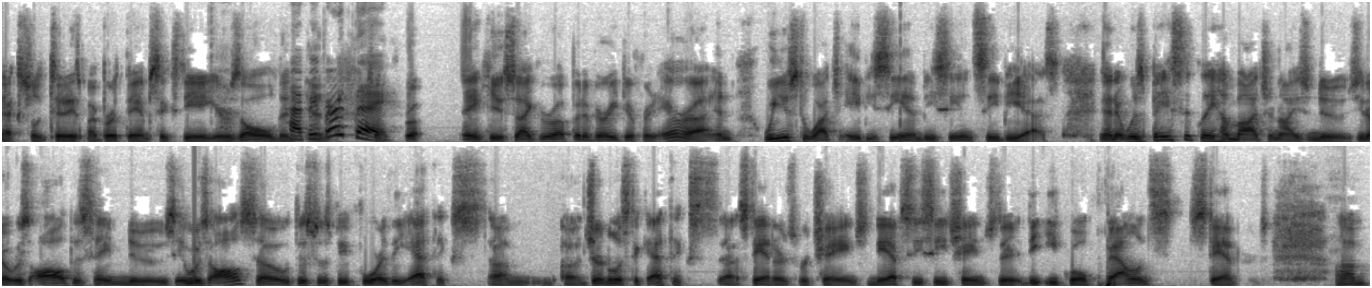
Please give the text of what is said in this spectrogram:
actually today's my birthday. I'm 68 years old. And, Happy and birthday! right. Thank you. So I grew up in a very different era, and we used to watch ABC, NBC, and CBS, and it was basically homogenized news. You know, it was all the same news. It was also this was before the ethics, um, uh, journalistic ethics uh, standards were changed, and the FCC changed the, the equal balance standards. Um,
